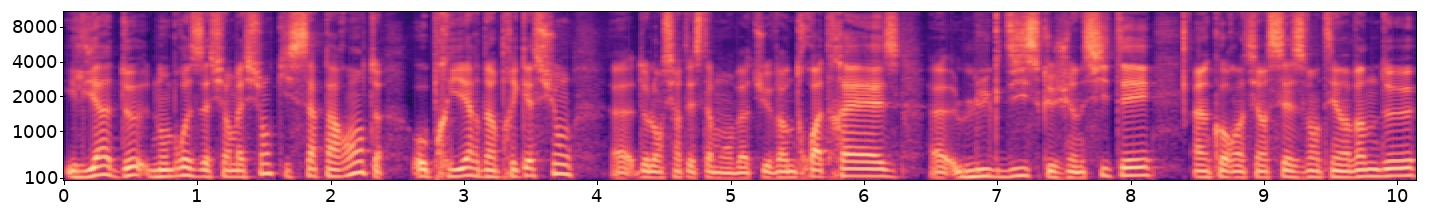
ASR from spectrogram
il y a de nombreuses affirmations qui s'apparentent aux prières d'imprécation euh, de l'Ancien Testament. Matthieu 23, 13, euh, Luc 10 que je viens de citer, 1 Corinthiens 16, 21, 22,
